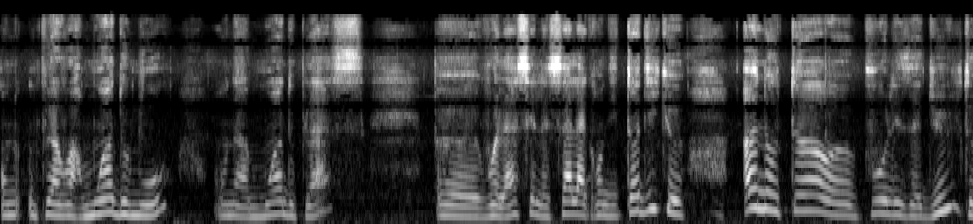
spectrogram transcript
on, peut avoir moins de mots, on a moins de place. Euh, voilà, c'est la- ça la grande. Tandis que un auteur euh, pour les adultes,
